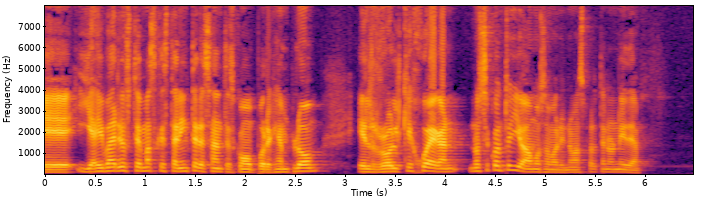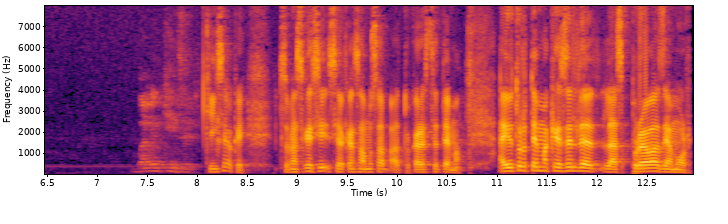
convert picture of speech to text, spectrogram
Eh, y hay varios temas que están interesantes, como por ejemplo el rol que juegan. No sé cuánto llevamos, Amor, y nomás para tener una idea. 15, ok. Entonces, más que si, si alcanzamos a, a tocar este tema. Hay otro tema que es el de las pruebas de amor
